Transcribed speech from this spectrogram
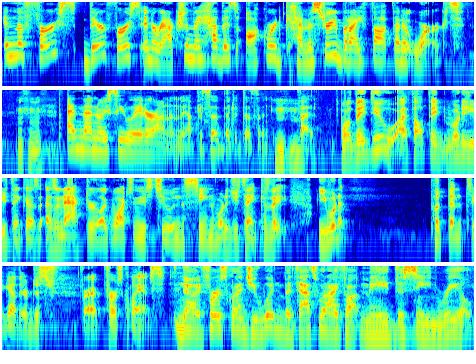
In the first, their first interaction, they had this awkward chemistry, but I thought that it worked. Mm-hmm. And then we see later on in the episode that it doesn't. But Well, they do. I thought they. What did you think as, as an actor, like watching these two in the scene? What did you think? Because they, you wouldn't put them together just for, at first glance. No, at first glance you wouldn't, but that's what I thought made the scene real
